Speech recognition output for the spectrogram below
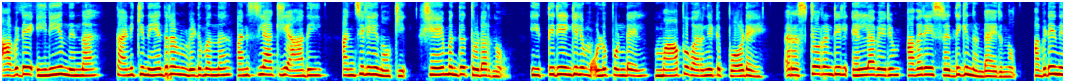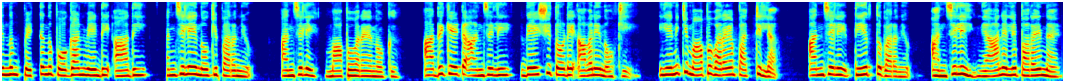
അവിടെ ഇനിയും നിന്നാൽ തനിക്ക് നിയന്ത്രണം വിടുമെന്ന് മനസ്സിലാക്കിയ ആദി അഞ്ജലിയെ നോക്കി. ഹേമന്ത് തുടർന്നു. ഇത്തിരിയെങ്കിലും ഉളുപ്പുണ്ടേൽ മാപ്പ് പറഞ്ഞിട്ട് പോടെ. റെസ്റ്റോറന്റിൽ എല്ലാവരും അവരെ ശ്രദ്ധിക്കുന്നുണ്ടായിരുന്നു. അവിടെ നിന്നും പെട്ടെന്ന് പോകാൻ വേണ്ടി ആദി അഞ്ജലിയെ നോക്കി പറഞ്ഞു. അഞ്ജലി മാപ്പ് പറയാൻ നോക്ക്. അത് കേട്ട അഞ്ജലി ദേഷ്യത്തോടെ അവനെ നോക്കി. എനിക്ക് മാപ്പ് പറയാൻ പറ്റില്ല. അഞ്ജലി തീർത്തു പറഞ്ഞു. അഞ്ജലി ഞാനല്ലേ പറയുന്നേ?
